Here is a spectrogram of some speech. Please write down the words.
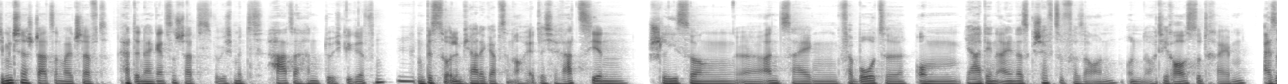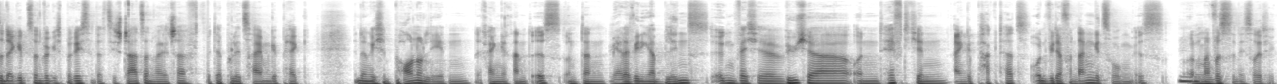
Die Münchner Staatsanwaltschaft hat in der ganzen Stadt wirklich mit harter Hand durchgegriffen. Mhm. Und bis zur Olympiade gab es dann auch etliche Razzien, Schließungen, äh, Anzeigen, Verbote, um ja den allen das Geschäft zu versauen und auch die rauszutreiben. Also da gibt es dann wirklich Berichte, dass die Staatsanwaltschaft mit der Polizei im Gepäck in irgendwelche Pornoläden reingerannt ist und dann mehr oder weniger blind irgendwelche Bücher und Heftchen eingepackt hat und wieder von dann gezogen ist. Mhm. Und man wusste nicht so richtig,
